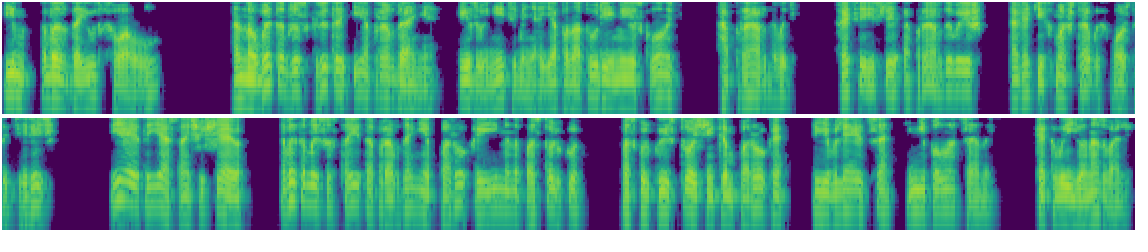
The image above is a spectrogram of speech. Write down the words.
им воздают хвалу. Но в этом же скрыто и оправдание. Извините меня, я по натуре имею склонность оправдывать, хотя если оправдываешь, о каких масштабах может идти речь, я это ясно ощущаю. В этом и состоит оправдание порока именно постольку, поскольку источником порока является неполноценность, как вы ее назвали.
